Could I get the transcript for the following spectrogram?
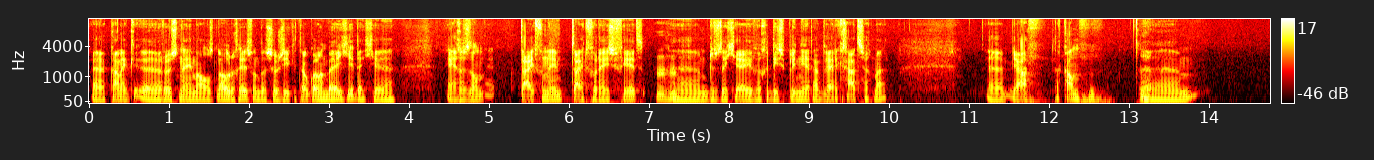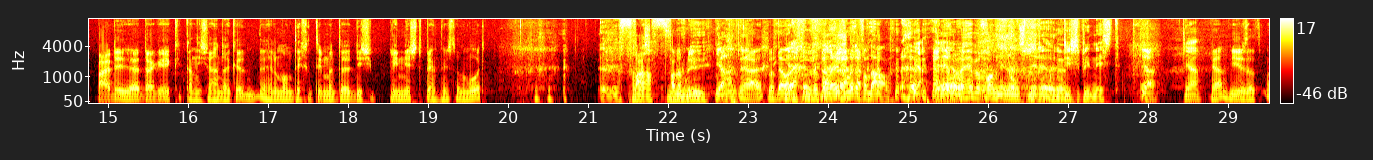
Eh, kan ik eh, rust nemen als het nodig is, want dat, zo zie ik het ook wel een beetje. Dat je ergens dan tijd voor neemt, tijd voor reserveert. Mhm. Ehm, dus dat je even gedisciplineerd aan het werk gaat, zeg maar. Ehm, ja, dat kan. Ja. Ehm, maar de, daar- ik kan niet zeggen dat ik een helemaal een dichtgetimmerde disciplinist ben. Is dat een woord? Eh, vanaf, nu. Ja. Ja, We bellen, Ja. we bellen even met de vandalen. Ja, ja, ja, we hebben gewoon in ons midden een disciplinist. Ja. Ja. ja wie is dat? Oh,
